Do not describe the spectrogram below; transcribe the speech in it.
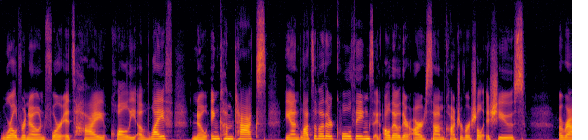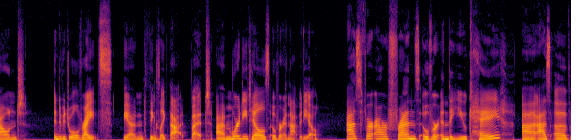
world renowned for its high quality of life, no income tax, and lots of other cool things, although there are some controversial issues around individual rights and things like that. But um, more details over in that video. As for our friends over in the UK, uh, as of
